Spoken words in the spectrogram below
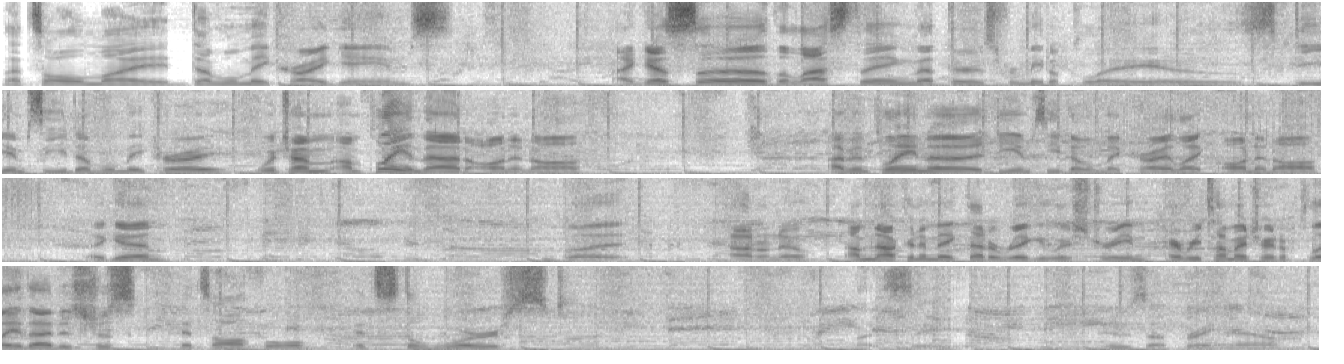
that's all my Devil May Cry games. I guess uh, the last thing that there's for me to play is DMC Devil May Cry, which I'm, I'm playing that on and off. I've been playing uh, DMC Devil May Cry like on and off again. But I don't know. I'm not going to make that a regular stream. Every time I try to play that, it's just, it's awful. It's the worst. Let's see. Who's up right now?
